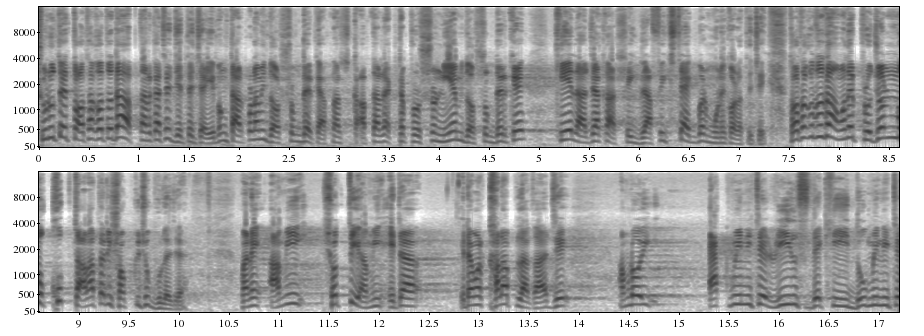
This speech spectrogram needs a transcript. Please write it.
শুরুতে তথাগতদা আপনার কাছে যেতে চাই এবং তারপর আমি দর্শকদেরকে, আপনার আপনার একটা প্রশ্ন নিয়ে আমি দর্শকদেরকে কে রাজাকার সেই গ্রাফিক্সটা একবার মনে করাতে চাই। তথাগতদা আমাদের প্রজন্ম খুব তাড়াতাড়ি সব কিছু ভুলে যায়। মানে আমি, সত্যি আমি এটা এটা আমার খারাপ লাগা যে আমরা ওই এক মিনিটে রিলস দেখি, দু মিনিটে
